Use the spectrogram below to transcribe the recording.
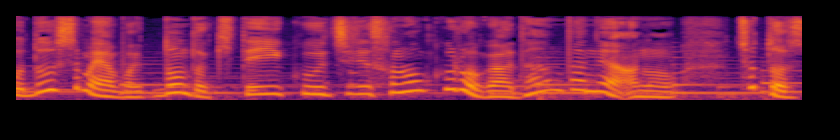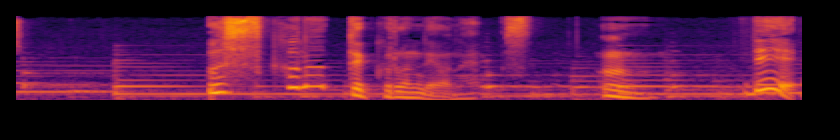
うどうしてもやっぱりどんどん着ていくうちでその黒がだんだんねあのちょっと薄くなってくるんだよね。うんで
